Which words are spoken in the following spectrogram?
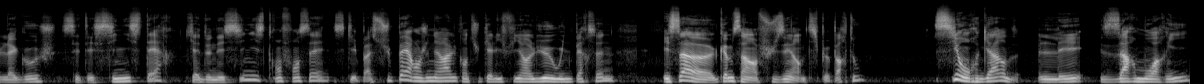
la gauche, c'était sinistère, qui a donné sinistre en français, ce qui est pas super en général quand tu qualifies un lieu ou une personne. Et ça, euh, comme ça a infusé un petit peu partout, si on regarde les armoiries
